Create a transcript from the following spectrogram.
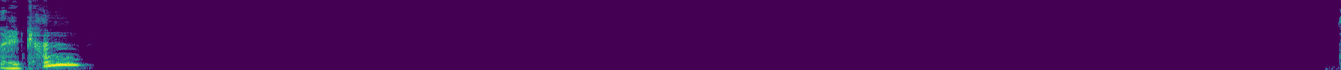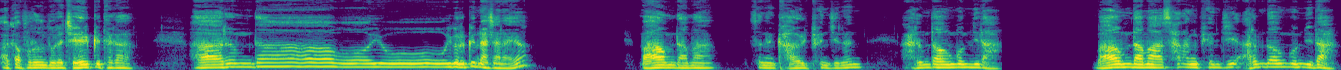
가을 편 아까 부르는 노래 제일 끝에가 아름다워요 이걸로 끝나잖아요. 마음 담아 쓰는 가을 편지는 아름다운 겁니다. 마음 담아 사랑 편지 아름다운 겁니다.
